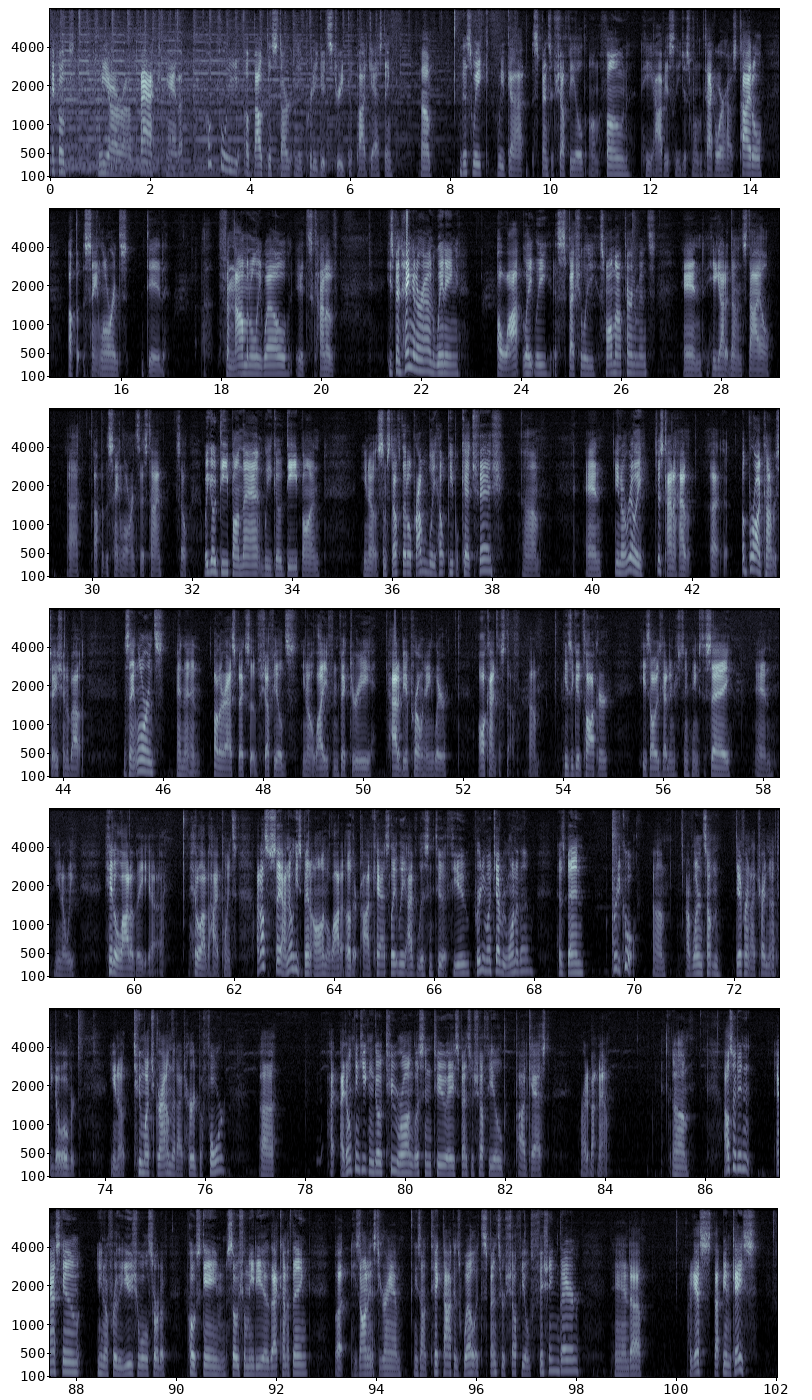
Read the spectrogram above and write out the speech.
Hey folks, we are uh, back and uh, hopefully about to start a pretty good streak of podcasting. Um, this week we've got Spencer Sheffield on the phone. He obviously just won the Tackle Warehouse title up at the St. Lawrence. Did phenomenally well. It's kind of he's been hanging around winning a lot lately, especially smallmouth tournaments, and he got it done in style. Uh, up at the St. Lawrence this time. So we go deep on that. We go deep on, you know, some stuff that'll probably help people catch fish. Um, and, you know, really just kind of have a, a broad conversation about the St. Lawrence and then other aspects of Sheffield's, you know, life and victory, how to be a pro angler, all kinds of stuff. Um, he's a good talker. He's always got interesting things to say, and you know we hit a lot of the uh, hit a lot of the high points. I'd also say I know he's been on a lot of other podcasts lately. I've listened to a few. Pretty much every one of them has been pretty cool. Um, I've learned something different. I tried not to go over, you know, too much ground that I'd heard before. Uh, I, I don't think you can go too wrong listening to a Spencer Sheffield podcast right about now. Um, I also didn't ask him you know, for the usual sort of post game social media, that kind of thing. But he's on Instagram. He's on TikTok as well. It's Spencer Sheffield Fishing there. And uh, I guess that being the case,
